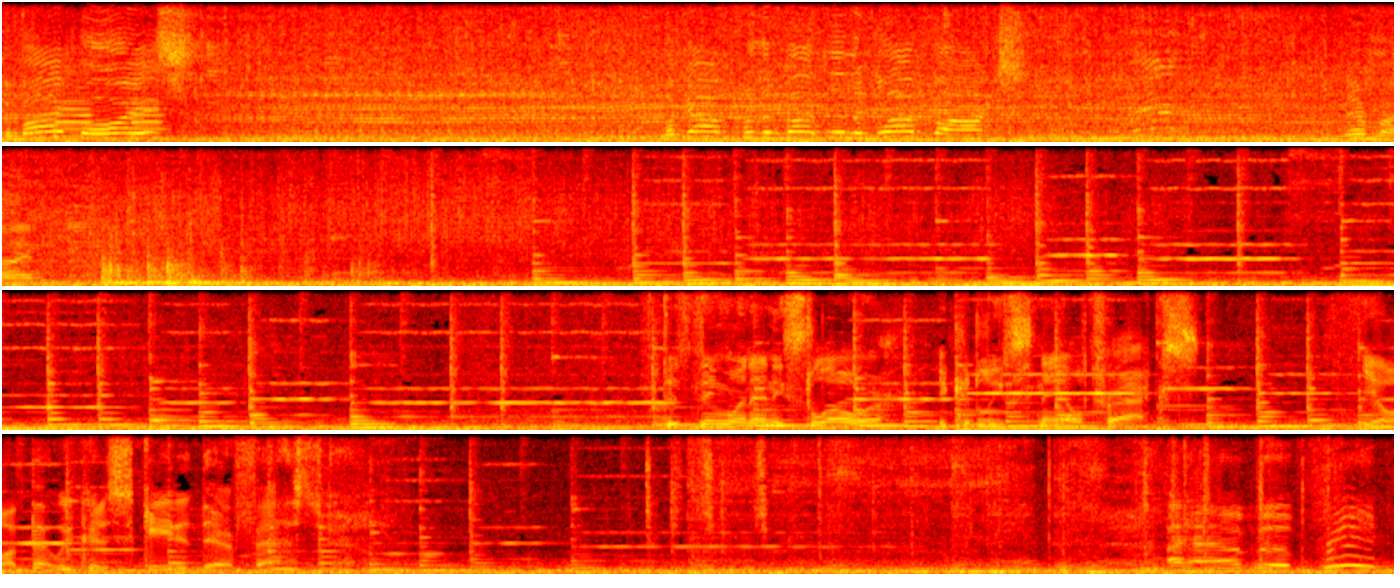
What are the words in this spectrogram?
Goodbye, boys. Look out for the button in the glove box. Never mind. This thing went any slower, it could leave snail tracks. Yo, I bet we could have skated there faster. I have a friend,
